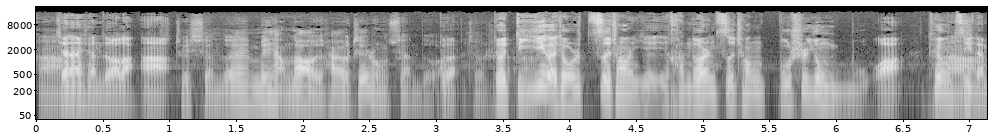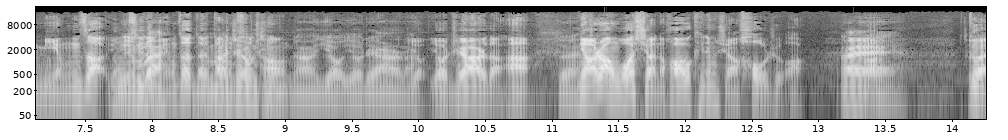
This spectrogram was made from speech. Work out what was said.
啊！艰难选择了啊！这选择没想到还有这种选择，对，就是对。第一个就是自称，很多人自称不是用我，他用自己的名字，用自己的名字的当自称啊，有有这样的，有有这样的啊。对，你要让我选的话，我肯定选后者。哎，对，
